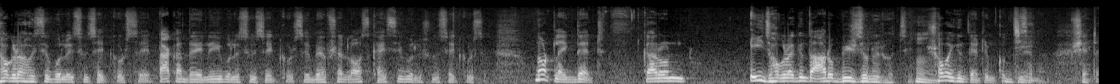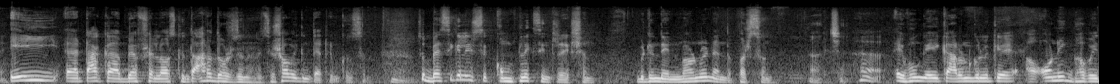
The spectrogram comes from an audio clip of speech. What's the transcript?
ঝগড়া হয়েছে বলে সুইসাইড করছে টাকা দেয় নেই বলে সুইসাইড করছে ব্যবসায় লস খাইছে বলে সুইসাইড করছে নট লাইক দ্যাট কারণ এই ঝগড়া কিন্তু আরও বিশ জনের হচ্ছে। সবাই কিন্তু অ্যাটেম্প করছে না। সেটাই। এই টাকা ব্যবসায় লস কিন্তু আরও দশ জনের হচ্ছে। সবাই কিন্তু অ্যাটেম্প করছে so basically it's a complex interaction between the environment and the person আচ্ছা। হ্যাঁ এবং এই কারণগুলোকে অনেকভাবেই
